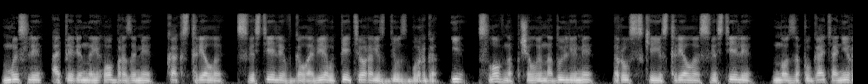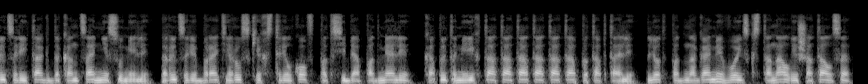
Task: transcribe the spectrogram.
Мысли, оперенные образами, как стрелы, свистели в голове у Петера из Дюсбурга. И, словно пчелы над ульями, русские стрелы свистели, но запугать они рыцарей так до конца не сумели. Рыцари-братья русских стрелков под себя подмяли, копытами их та-та-та-та-та-та потоптали. Лед под ногами войск стонал и шатался,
